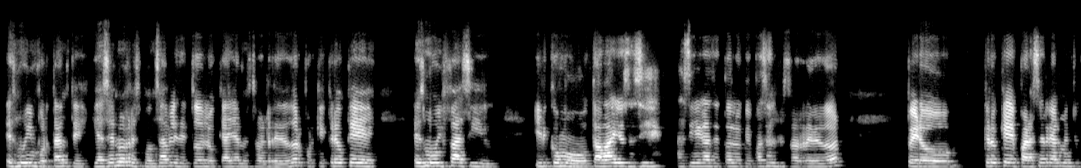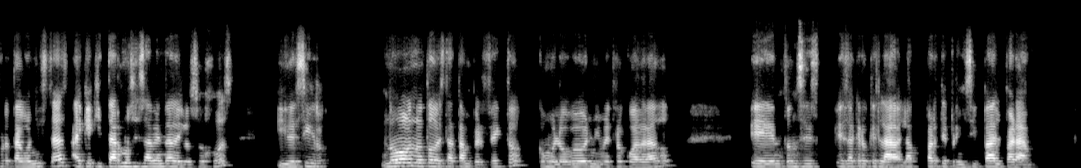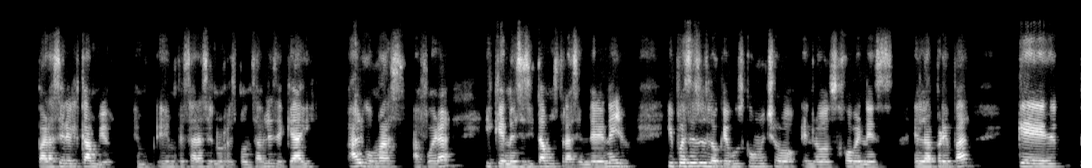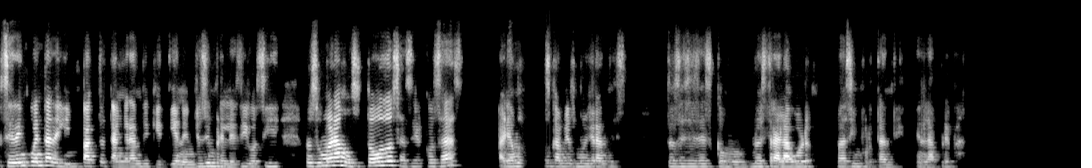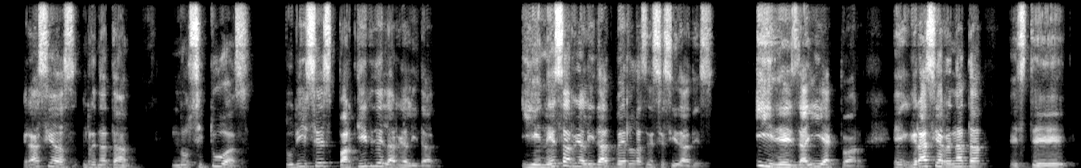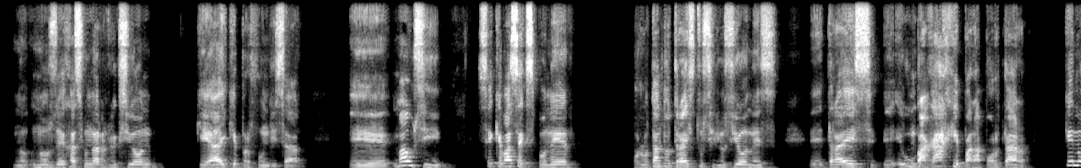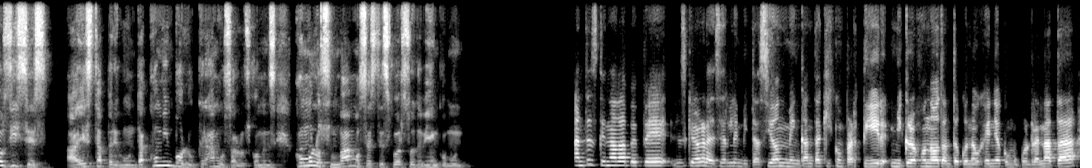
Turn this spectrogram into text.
es muy importante y hacernos responsables de todo lo que hay a nuestro alrededor, porque creo que es muy fácil ir como caballos así a ciegas de todo lo que pasa a nuestro alrededor, pero creo que para ser realmente protagonistas hay que quitarnos esa venda de los ojos y decir, no, no todo está tan perfecto como lo veo en mi metro cuadrado. Eh, entonces, esa creo que es la, la parte principal para, para hacer el cambio, em- empezar a hacernos responsables de que hay algo más afuera y que necesitamos trascender en ello. Y pues eso es lo que busco mucho en los jóvenes en la prepa, que se den cuenta del impacto tan grande que tienen. Yo siempre les digo, si nos sumáramos todos a hacer cosas, haríamos cambios muy grandes. Entonces esa es como nuestra labor más importante en la prepa. Gracias, Renata. Nos sitúas. Tú dices partir de la realidad y en esa realidad ver las necesidades y desde ahí actuar. Eh, gracias, Renata. Este, no- nos dejas una reflexión que hay que profundizar. Eh, Mausi, sé que vas a exponer, por lo tanto traes tus ilusiones, eh, traes eh, un bagaje para aportar. ¿Qué nos dices a esta pregunta? ¿Cómo involucramos a los jóvenes? ¿Cómo los sumamos a este esfuerzo de bien común? Antes que nada, Pepe, les quiero agradecer la invitación. Me encanta aquí compartir micrófono tanto con Eugenio como con Renata.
